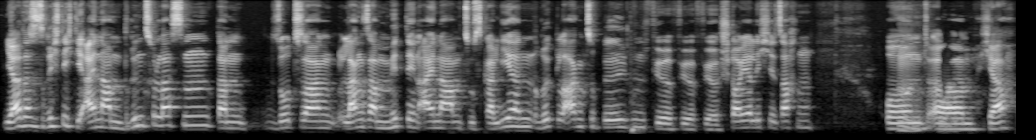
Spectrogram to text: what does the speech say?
Ja, das ist richtig, die Einnahmen drin zu lassen, dann sozusagen langsam mit den Einnahmen zu skalieren, Rücklagen zu bilden für, für, für steuerliche Sachen. Und mhm. ähm, ja,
